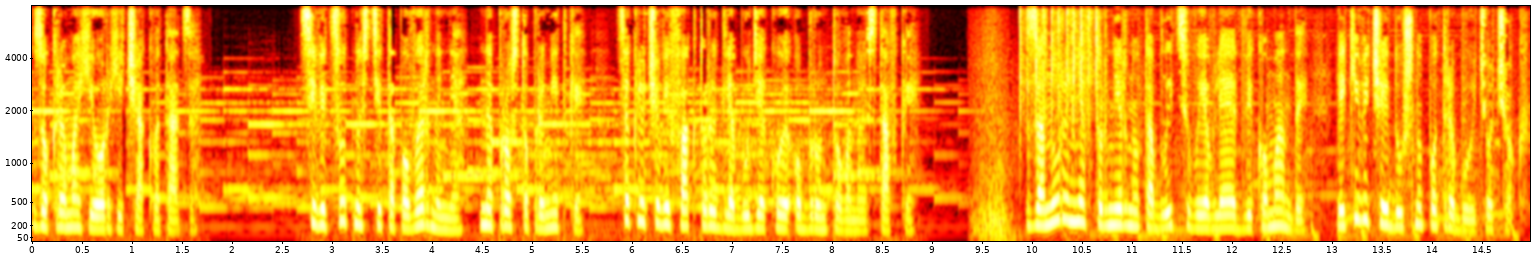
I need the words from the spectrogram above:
зокрема Георгій Чакветадзе. Ці відсутності та повернення не просто примітки, це ключові фактори для будь-якої обґрунтованої ставки. Занурення в турнірну таблицю виявляє дві команди, які відчайдушно потребують очок.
